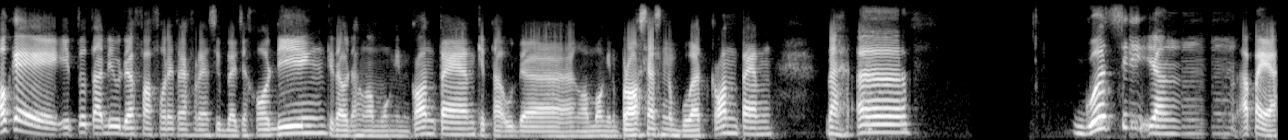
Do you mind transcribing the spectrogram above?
Oke, itu tadi udah favorit referensi belajar coding, kita udah ngomongin konten, kita udah ngomongin proses ngebuat konten. Nah, eh gue sih yang apa ya?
